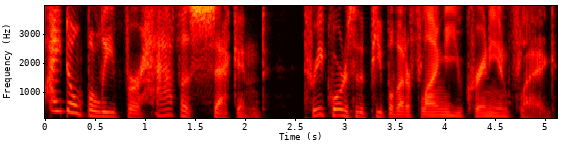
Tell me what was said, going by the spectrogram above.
I don't believe for half a second three quarters of the people that are flying a Ukrainian flag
